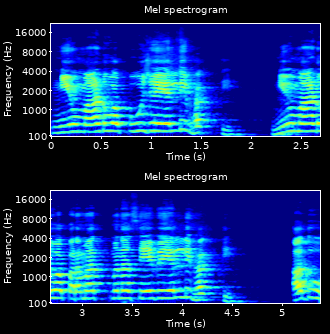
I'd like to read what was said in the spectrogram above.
ನೀವು ಮಾಡುವ ಪೂಜೆಯಲ್ಲಿ ಭಕ್ತಿ, ನೀವು ಮಾಡುವ ಪರಮಾತ್ಮನ ಸೇವೆಯಲ್ಲಿ ಭಕ್ತಿ ಅದು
